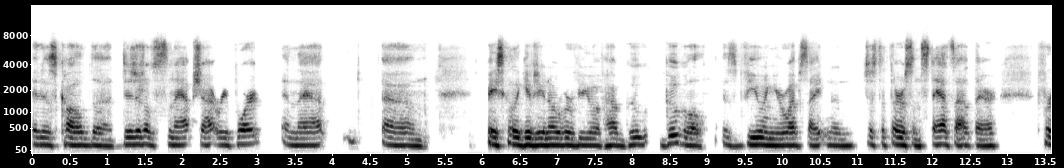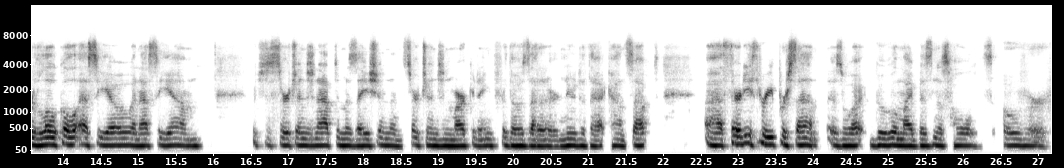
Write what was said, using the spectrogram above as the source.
It is called the Digital Snapshot Report, and that um, basically gives you an overview of how Google is viewing your website. And then just to throw some stats out there for local SEO and SEM, which is search engine optimization and search engine marketing for those that are new to that concept. Uh, 33% is what Google My Business holds over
